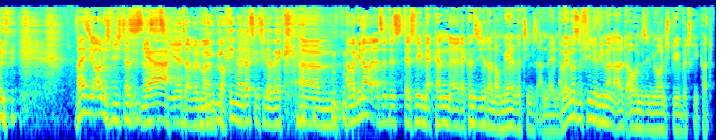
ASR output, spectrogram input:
Weiß ich auch nicht, wie ich das ja, assoziiert habe in meinem wie, Kopf. Wie kriegen wir das jetzt wieder weg? Ähm, aber genau, also das, deswegen, da, kann, äh, da können sich ja dann auch mehrere Teams anmelden. Aber immer so viele, wie man halt auch im Seniorenspielbetrieb hat.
